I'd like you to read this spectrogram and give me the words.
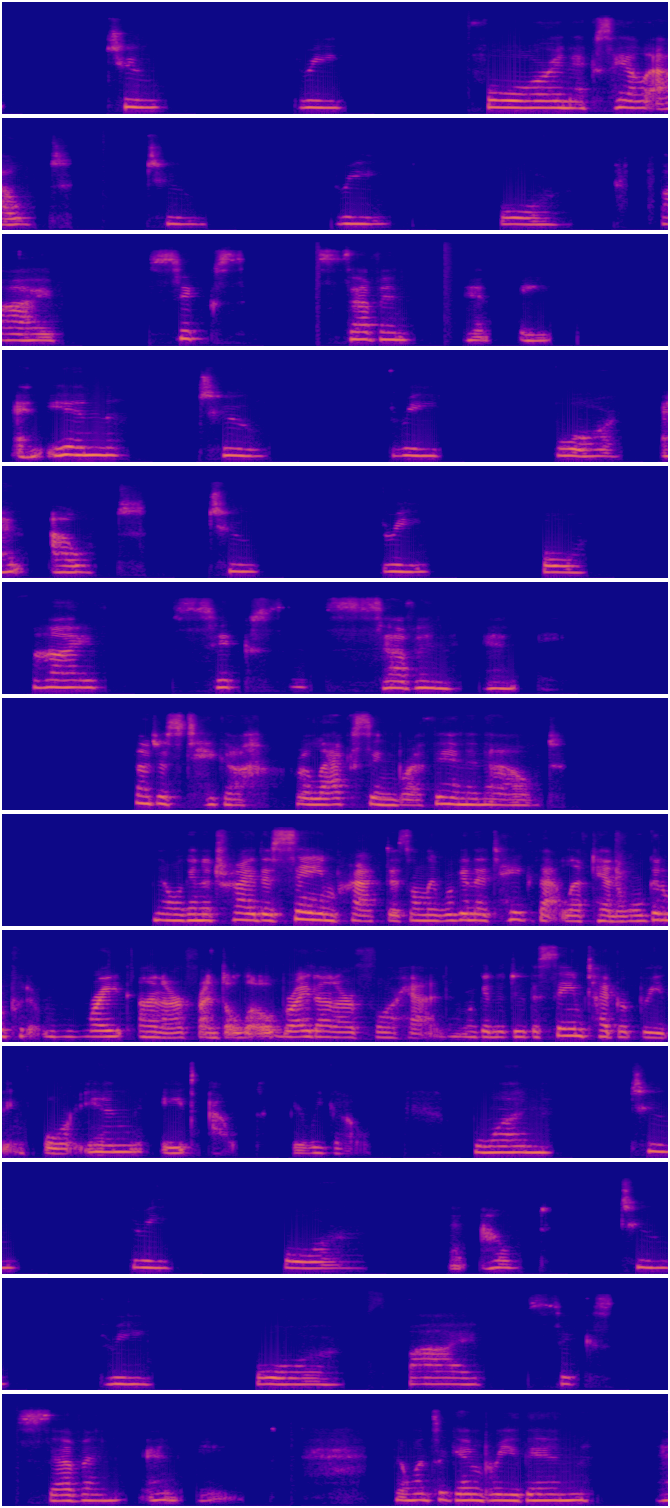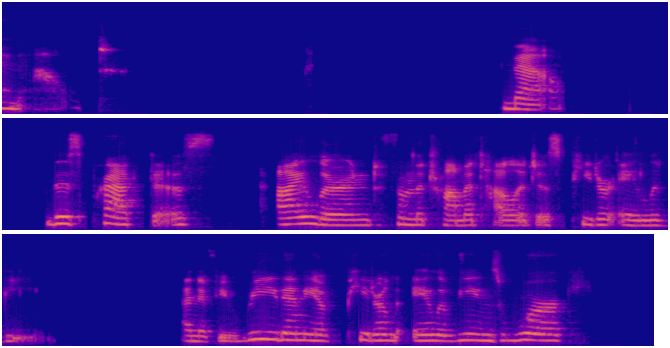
two, three, four, and exhale out, two, three, four, five, six, seven, and eight. And in, two, three, four, and out, two, three, four, five, six, seven, and eight. Now just take a relaxing breath in and out. Now we're going to try the same practice, only we're going to take that left hand and we're going to put it right on our frontal lobe, right on our forehead. And we're going to do the same type of breathing. Four in, eight out. Here we go. One, two, three, four, and out. Two, three, four, five, six, seven, and eight. And once again, breathe in and out. Now, this practice I learned from the traumatologist Peter A. Levine. And if you read any of Peter A. Levine's work,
